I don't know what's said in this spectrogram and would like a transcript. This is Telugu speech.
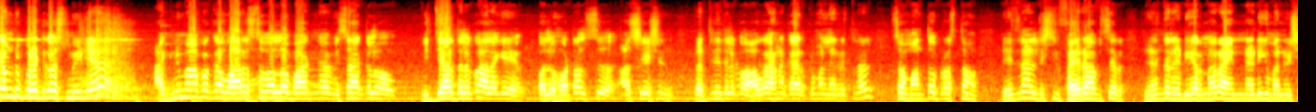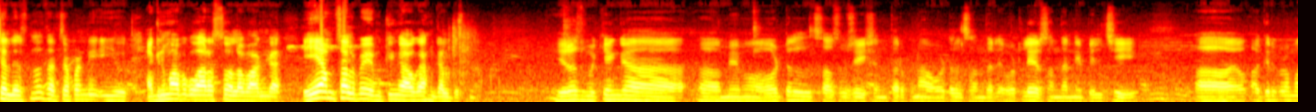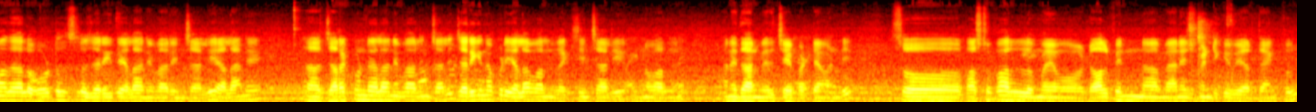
Welcome to Politicos media. అగ్నిమాపక వారోత్సవాల్లో భాగంగా విశాఖలో విద్యార్థులకు అలాగే పలు హోటల్స్ అసోసియేషన్ ప్రతినిధులకు అవగాహన కార్యక్రమాలు నిర్వహిస్తున్నారు. సో మనతో ప్రస్తుతం regional district fire officer Niranjan Reddy గారు ఉన్నారు. ఆయన అడిగి మన విషయాలు తెలుస్తున్నాం సార్ చెప్పండి. ఈ అగ్నిమాపక వారోత్సవాల్లో భాగంగా ఏ అంశాలపై ముఖ్యంగా అవగాహన కల్పిస్తున్నారు? ఈరోజు ముఖ్యంగా మేము హోటల్స్ అసోసియేషన్ తరఫున హోటల్స్ అందరి హోటలియర్స్ అందరినీ పిలిచి అగ్ని ప్రమాదాలు హోటల్స్లో జరిగితే ఎలా నివారించాలి? అలానే జరగకుండా ఎలా నివారించాలి జరిగినప్పుడు ఎలా వాళ్ళని రక్షించాలి ఉన్న వాళ్ళని అనే దాని మీద చేపట్టామండి. సో ఫస్ట్ ఆఫ్ ఆల్ మేము డాల్ఫిన్ మేనేజ్మెంట్కి వీఆర్ థ్యాంక్ఫుల్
